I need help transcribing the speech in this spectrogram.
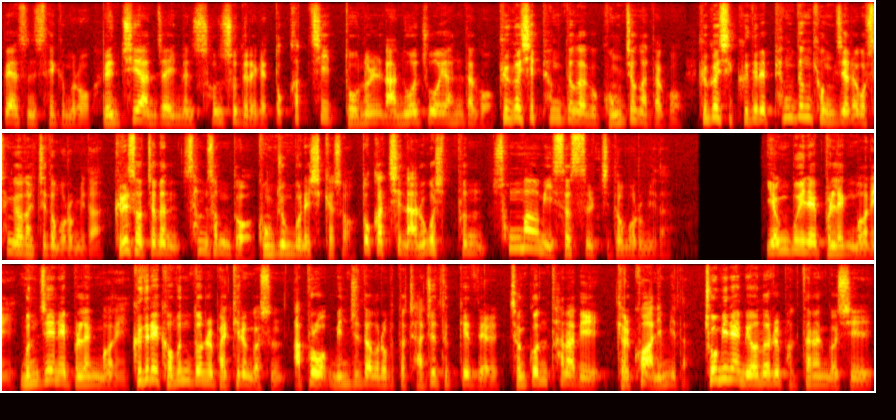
빼앗은 세금으로 벤치에 앉아있는 선수들에게 똑같이 돈을 나누어 주어야 한다고 그것이 평등하고 공정하다고 그것이 그들의 평등 경제라고 생각할지도 모릅니다. 그래서 어쩌면 삼성도 공중분해시켜서 똑같이 나누고 싶은 속마음이 있었을지도 모릅니다 영부인의 블랙머니 문재인의 블랙머니 그들의 검은 돈을 밝히는 것은 앞으로 민주당으로부터 자주 듣게 될 정권 탄압이 결코 아닙니다. 조민의 면허를 박탈한 것이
